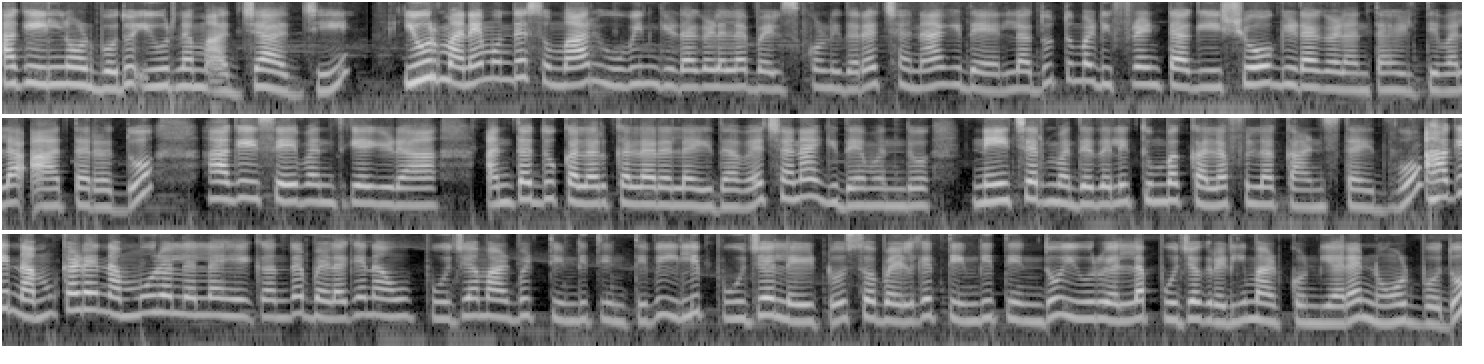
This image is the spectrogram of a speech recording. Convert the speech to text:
ಹಾಗೆ ಇಲ್ಲಿ ನೋಡ್ಬೋದು ಇವ್ರು ನಮ್ಮ ಅಜ್ಜ ಅಜ್ಜಿ. ಇವ್ರ ಮನೆ ಮುಂದೆ ಸುಮಾರು ಹೂವಿನ ಗಿಡಗಳೆಲ್ಲ ಬೆಳೆಸ್ಕೊಂಡಿದ್ದಾರೆ ಚೆನ್ನಾಗಿದೆ. ಎಲ್ಲದು ತುಂಬ ಡಿಫ್ರೆಂಟಾಗಿ ಶೋ ಗಿಡಗಳಂತ ಹೇಳ್ತೀವಲ್ಲ, ಆ ಥರದ್ದು ಹಾಗೆ ಸೇವಂತಿಗೆ ಗಿಡ, ಅಂಥದ್ದು ಕಲರ್ ಕಲರ್ ಎಲ್ಲ ಇದ್ದಾವೆ ಚೆನ್ನಾಗಿದೆ, ಒಂದು ನೇಚರ್ ಮಧ್ಯದಲ್ಲಿ ತುಂಬ ಕಲರ್ಫುಲ್ಲಾಗಿ ಕಾಣಿಸ್ತಾ ಇದ್ವು. ಹಾಗೆ ನಮ್ಮ ಕಡೆ, ನಮ್ಮೂರಲ್ಲೆಲ್ಲ ಹೇಗಂದ್ರೆ, ಬೆಳಗ್ಗೆ ನಾವು ಪೂಜೆ ಮಾಡಿಬಿಟ್ಟು ತಿಂಡಿ ತಿಂತೀವಿ. ಇಲ್ಲಿ ಪೂಜೆ ಲೇಟು ಸೊ ಬೆಳಗ್ಗೆ ತಿಂಡಿ ತಿಂದು ಇವರು ಎಲ್ಲ ಪೂಜೆಗೆ ರೆಡಿ ಮಾಡ್ಕೊಂಡಿದ್ದಾರೆ ನೋಡ್ಬೋದು.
